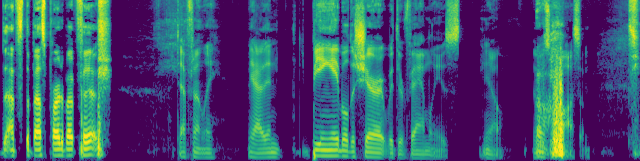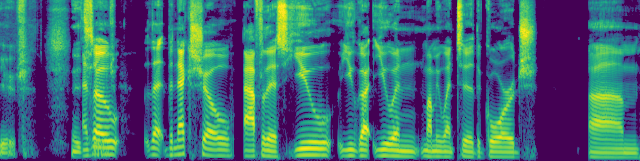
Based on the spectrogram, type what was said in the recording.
that's the best part about Phish. Definitely. Yeah, and being able to share it with your family is, you know, it was Oh. awesome. it's huge it's and huge. so the the next show after this, you you got you and mommy went to the gorge. Um,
